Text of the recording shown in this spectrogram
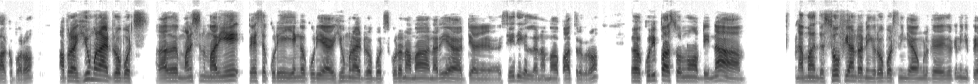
பார்க்க போறோம். அப்புறம் ஹியூமனாய்ட் ரோபோட்ஸ். அதாவது மனுஷன் மாதிரியே பேசக்கூடிய, இயங்கக்கூடிய ஹியூமனாய்ட் ரோபோட்ஸ் கூட நாம நிறைய செய்திகளில் செய்திகள்ல நம்ம பார்த்துருக்குறோம் குறிப்பாக குறிப்பா சொல்லணும் அப்படின்னா நம்ம இந்த சோஃபியான்ற நீங்க ரோபோட்ஸ் நீங்க உங்களுக்கு இது வரைக்கும் நீங்க பே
